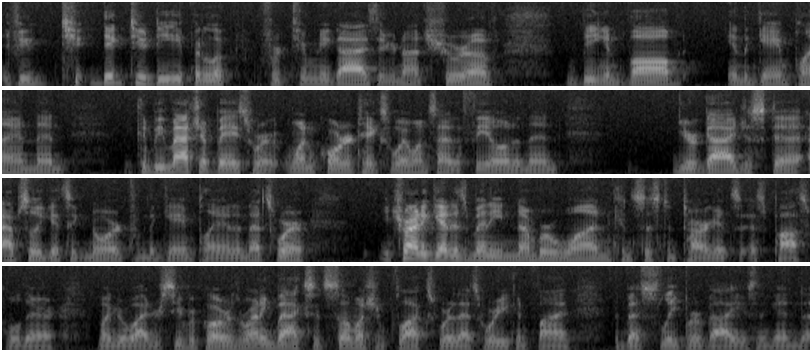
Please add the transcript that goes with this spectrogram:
If you t- dig too deep and look for too many guys that you're not sure of being involved in the game plan, then it could be matchup based where one corner takes away one side of the field and then your guy just uh, absolutely gets ignored from the game plan. And that's where you try to get as many number one consistent targets as possible there among your wide receiver corps. With running backs, it's so much in flux where that's where you can find the best sleeper values. And again,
